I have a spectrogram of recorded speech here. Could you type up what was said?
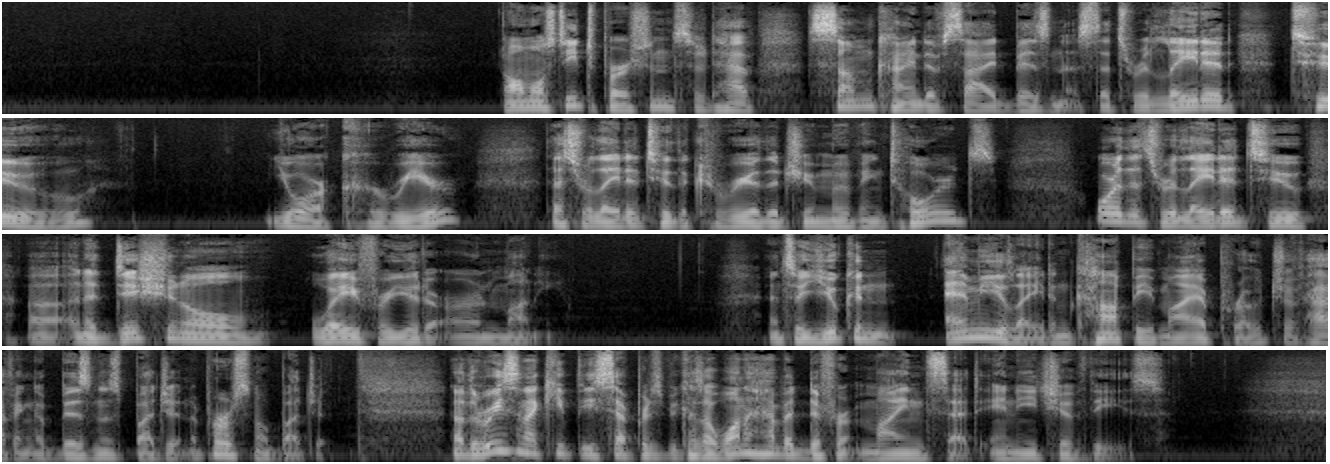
Almost each person should have some kind of side business that's related to your career, that's related to the career that you're moving towards, or that's related to uh, an additional way for you to earn money. And so you can emulate and copy my approach of having a business budget and a personal budget. Now, the reason I keep these separate is because I want to have a different mindset in each of these.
